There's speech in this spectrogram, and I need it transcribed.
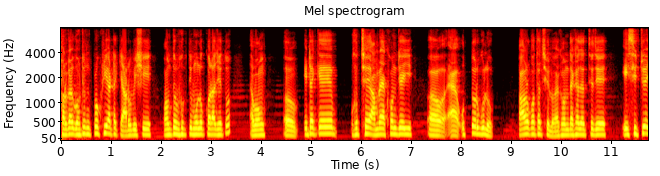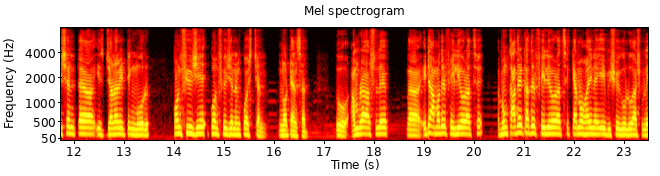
সরকার গঠন প্রক্রিয়াটাকে আরও বেশি অন্তর্ভুক্তিমূলক করা যেত এবং এটাকে হচ্ছে আমরা এখন যেই উত্তরগুলো পাওয়ার কথা ছিল, এখন দেখা যাচ্ছে যে এই সিচুয়েশনটা is generating more confusion confusion and question not answer তো আমরা আসলে এটা আমাদের ফেলিওর আছে এবং কাদের কাদের ফেলিওর আছে, কেন হয় না এই বিষয়গুলো আসলে,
